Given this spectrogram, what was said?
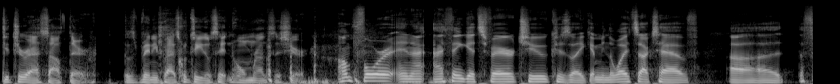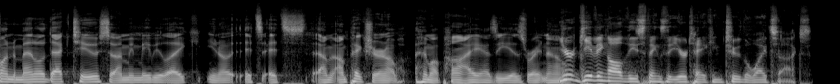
Get your ass out there because Vinny Pasquantino's hitting home runs this year. I'm for it, and I, I think it's fair too, because like I mean, the White Sox have uh, the fundamental deck too. So I mean, maybe like you know, it's it's I'm, I'm picturing up, him up high as he is right now. You're giving all these things that you're taking to the White Sox.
